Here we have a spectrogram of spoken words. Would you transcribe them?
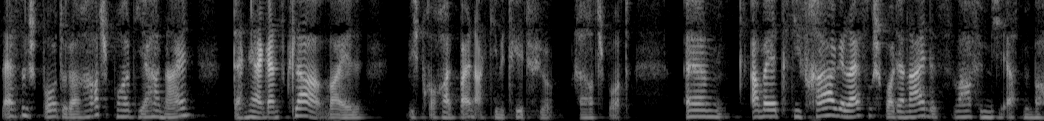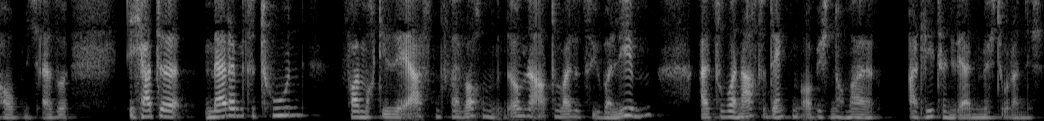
Leistungssport oder Radsport, ja, nein, dann ja ganz klar, weil ich brauche halt Beinaktivität für Radsport. Ähm, aber jetzt die Frage, Leistungssport, ja, nein, das war für mich erstmal überhaupt nicht. Also ich hatte mehr damit zu tun, vor allem auch diese ersten zwei Wochen in irgendeiner Art und Weise zu überleben, als darüber nachzudenken, ob ich nochmal Athletin werden möchte oder nicht.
